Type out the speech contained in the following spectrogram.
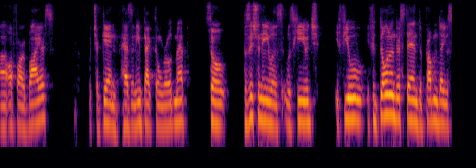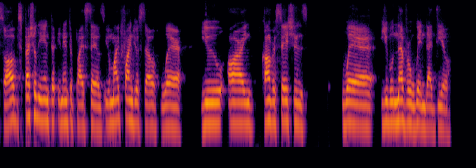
uh, of our buyers, which again has an impact on roadmap. So positioning was was huge. If you if you don't understand the problem that you solve, especially in, in enterprise sales, you might find yourself where you are in conversations where you will never win that deal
